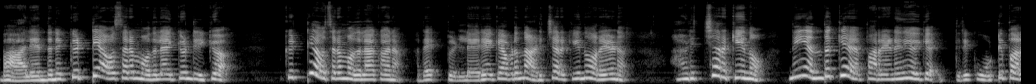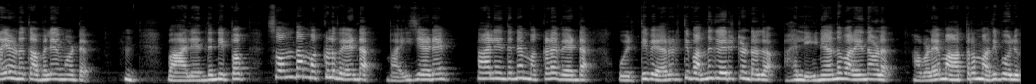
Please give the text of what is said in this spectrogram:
ബാലേന്ദ്രന് കിട്ടിയ അവസരം മുതലാക്കിക്കൊണ്ടിരിക്കുക കിട്ടിയ അവസരം മുതലാക്കാനാ. അതെ പിള്ളേരെയൊക്കെ അവിടെ നിന്ന് അടിച്ചിറക്കി എന്ന് പറയാണ്. അടിച്ചിറക്കിയെന്നോ? നീ എന്തൊക്കെയാ പറയണേന്ന് ചോദിക്കുക ഇത്തിരി കൂട്ടി പറയാണ് കമല അങ്ങോട്ട്. ബാലേന്ദ്രൻ ഇപ്പം സ്വന്തം മക്കൾ വേണ്ട. വൈജയുടെ ബാലേന്ദ്രന്റെ മക്കളെ വേണ്ട. ഒരുത്തി വേറൊരുത്തി വന്നു കയറിയിട്ടുണ്ടല്ലോ ആ ലീന എന്ന് പറയുന്നവൾ. അവളെ മാത്രം മതി പോലും.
